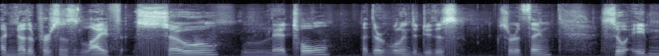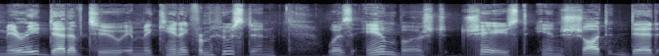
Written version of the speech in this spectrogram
another person's life so little that they're willing to do this sort of thing. So, a married dad of two, a mechanic from Houston, was ambushed, chased, and shot dead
